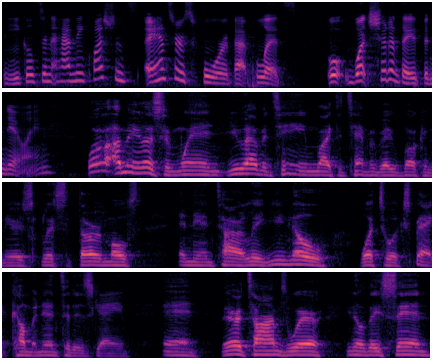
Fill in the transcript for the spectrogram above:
The Eagles didn't have any questions answers for that blitz what should have they been doing Well, I mean, listen, when you have a team like the Tampa Bay Buccaneers, splits the third most in the entire league, you know what to expect coming into this game. And there are times where, you know, they send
